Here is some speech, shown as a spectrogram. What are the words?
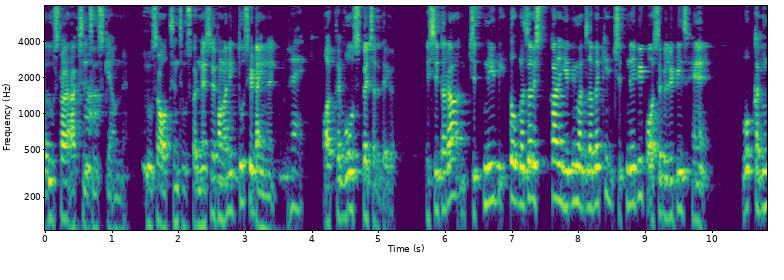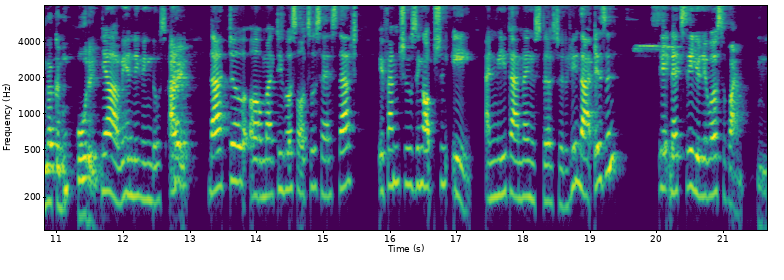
दूसरा एक्शन चूज़ किया हमने। दूसरा ऑप्शन चूज़ करने से हमारी दूसरी टाइम लाइन और फिर वो उस पर चल देगा। इसी तरह जितनी भी तो मतलब इसका ये भी मतलब है कि जितने भी पॉसिबिलिटीज हैं वो कहीं ना कहीं हो रही हैं। Yeah, that uh, uh, multiverse also says that if I'm choosing option A and me timeline is still children, that is in, say, let's say universe one. हम्म,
